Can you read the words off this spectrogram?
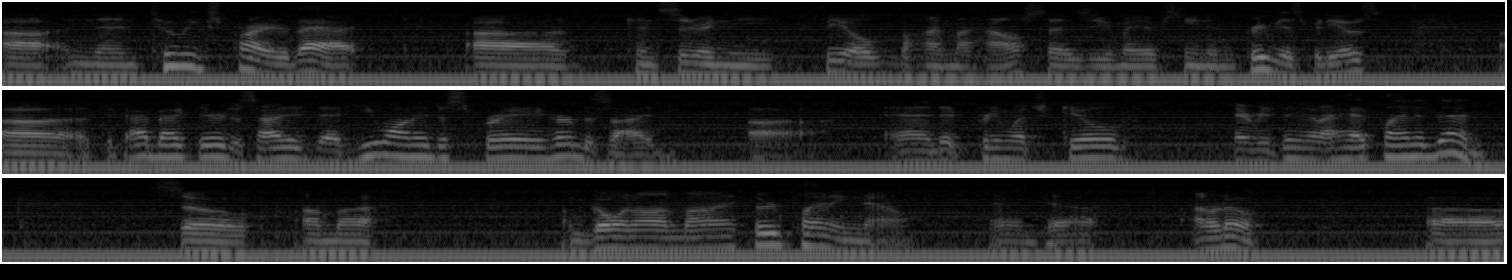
Uh, and then two weeks prior to that, uh, considering the field behind my house, as you may have seen in previous videos, uh, the guy back there decided that he wanted to spray herbicide, uh, and it pretty much killed everything that I had planted then. So I'm uh, I'm going on my third planting now, and uh, I don't know. Uh,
